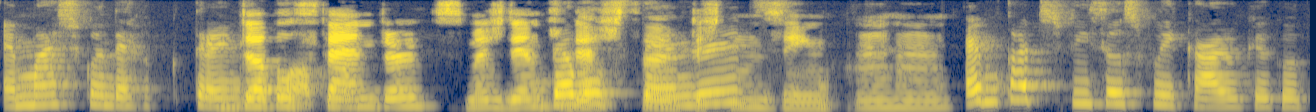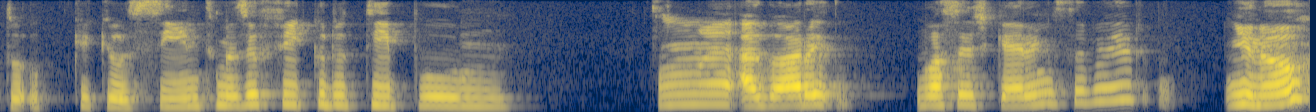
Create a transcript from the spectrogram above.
é mais quando é treino Double standards, mas dentro Double desta, deste mundinho. Uhum. É um bocado difícil explicar o que, é que eu tô, o que é que eu sinto, mas eu fico do tipo. Hum, agora vocês querem saber? You know?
